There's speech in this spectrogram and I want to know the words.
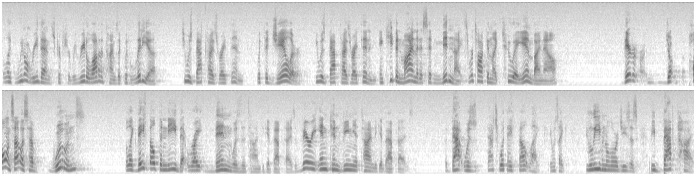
But like we don't read that in scripture. We read a lot of the times, like with Lydia, she was baptized right then. With the jailer, he was baptized right then. And, and keep in mind that it said midnight. So we're talking like 2 a.m. by now. There, Paul and Silas have wounds, but like they felt the need that right then was the time to get baptized. A very inconvenient time to get baptized. But that was that's what they felt like. It was like, believe in the Lord Jesus, be baptized.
